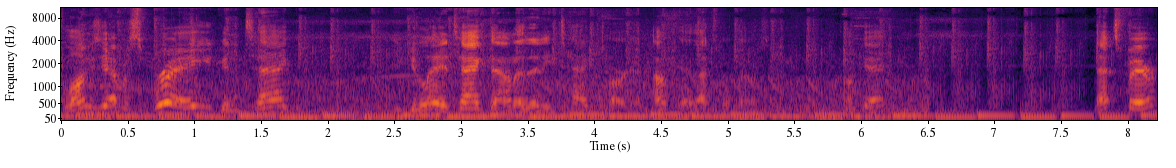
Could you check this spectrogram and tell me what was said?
Gloves make me look As long as you have a spray, you can tag. You can lay a tag down at any tag target. Okay, that's what that was. Okay, that's fair.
